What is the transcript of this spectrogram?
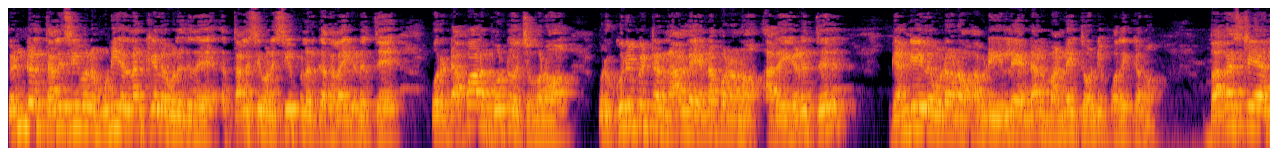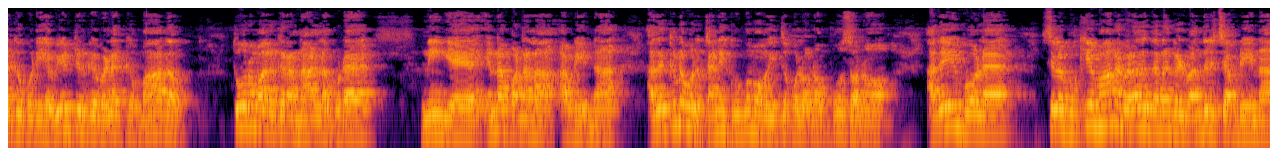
பெண்கள் தலை சீவன முடியெல்லாம் கீழே விழுகுது. தலை சீவன சீப்பில் இருக்கிறதெல்லாம் எடுத்து ஒரு டப்பாவில் போட்டு வச்சுக்கணும். ஒரு குறிப்பிட்ட நாளில் என்ன பண்ணணும்? அதை எடுத்து கங்கையில் விடணும். அப்படி இல்லை என்றால் மண்ணை தோண்டி புதைக்கணும். பகஸ்டையாக இருக்கக்கூடிய வீட்டிற்கு விளக்கு மாதம் தூரமாக இருக்கிற நாளில் கூட நீங்கள் என்ன பண்ணலாம் அப்படின்னா அதுக்குன்னு ஒரு தனி குங்குமம் வைத்துக்கொள்ளணும் பூசணும். அதே போல் சில முக்கியமான விரத தினங்கள் வந்துருச்சு அப்படின்னா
